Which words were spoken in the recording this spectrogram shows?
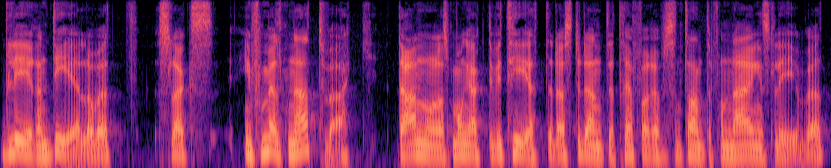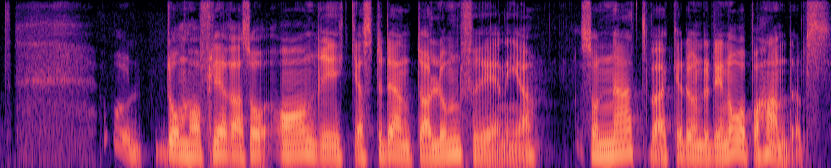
blir en del av ett slags informellt nätverk. Det anordnas många aktiviteter där studenter träffar representanter från näringslivet. De har flera så anrika student och alumnföreningar. Så nätverkar du under dina år på Handels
